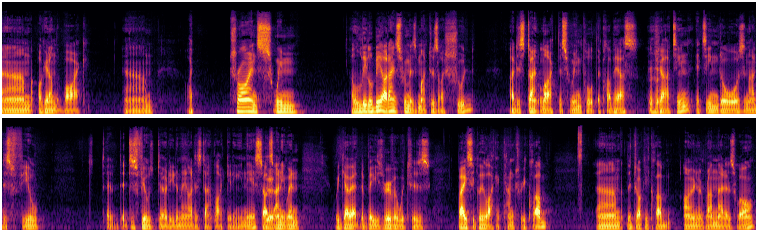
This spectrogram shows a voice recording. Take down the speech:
Um, I'll get on the bike. Um, I try and swim a little bit. I don't swim as much as I should. I just don't like the swimming pool at the clubhouse at Sha Tin. It's indoors, and I just feel it, just feels dirty to me. I just don't like getting in there. So it's only when we go out to Beas River, which is basically like a country club. Um, the jockey club own and run that as well.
